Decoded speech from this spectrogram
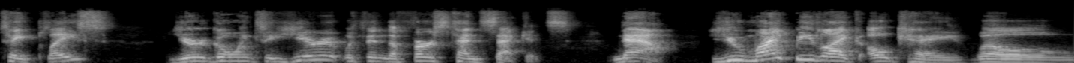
take place? You're going to hear it within the first 10 seconds. Now, you might be like, okay, well,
